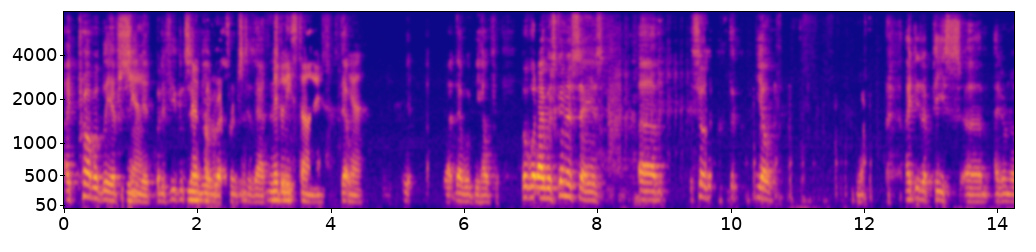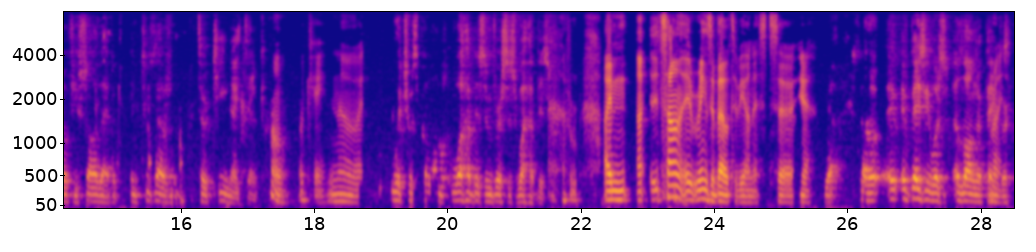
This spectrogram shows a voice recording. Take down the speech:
I probably have seen Yeah. it, but if you can send me a reference to that, Middle East Eye. that, Yeah. that, that would be helpful. But what I was going to say is, um, so the, the you know, Yeah. I did a piece. Um, I don't know if you saw that in 2013, I think, Oh, okay. No, which was called Wahhabism versus Wahhabism. I'm. uh, It sounds. It rings a bell, to be honest. So yeah. Yeah. So it, it basically was a longer paper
